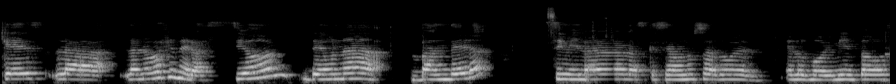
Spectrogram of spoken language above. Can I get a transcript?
que es la, la nueva generación de una bandera similar a las que se han usado en, en los movimientos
